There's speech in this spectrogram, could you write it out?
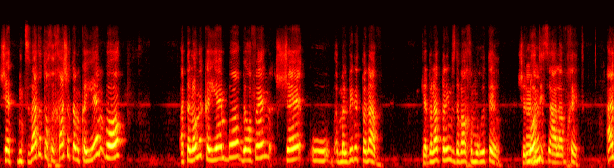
שאת מצוות התוכחה שאתה מקיים בו, אתה לא מקיים בו באופן שהוא מלבין את פניו. כי הלבנת פנים זה דבר חמור יותר, שלא מהמם. תישא עליו חטא. אל,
